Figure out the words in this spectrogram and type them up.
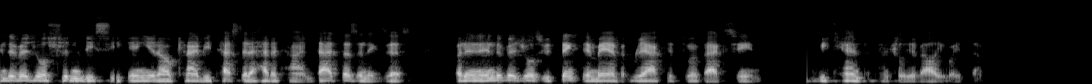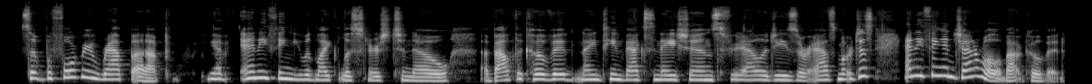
individuals shouldn't be seeking, you know, can I be tested ahead of time? That doesn't exist. But in individuals who think they may have reacted to a vaccine, we can potentially evaluate them. So, before we wrap up, do you have anything you would like listeners to know about the COVID 19 vaccinations, food allergies, or asthma, or just anything in general about COVID?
